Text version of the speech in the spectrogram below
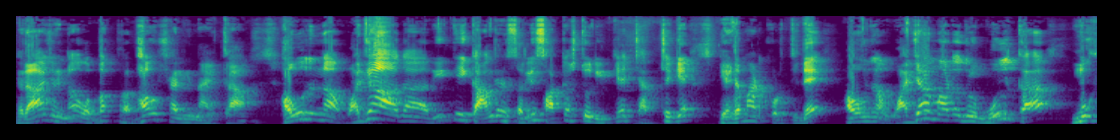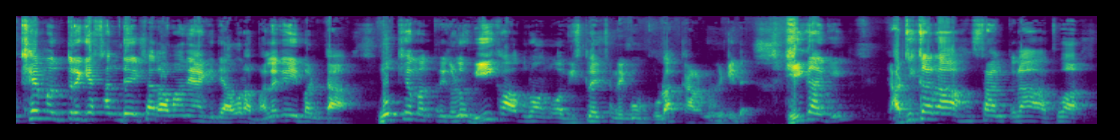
ರಾಜಣ್ಣ ಒಬ್ಬ ಪ್ರಭಾವಶಾಲಿ ನಾಯಕ. ಅವ್ರನ್ನ ವಜಾ ಆದ ರೀತಿ ಕಾಂಗ್ರೆಸ್ ಅಲ್ಲಿ ಸಾಕಷ್ಟು ರೀತಿಯ ಚರ್ಚೆಗೆ ಎಡೆಮಾಡಿಕೊಡ್ತಿದೆ ಅವ್ರನ್ನ ವಜಾ ಮಾಡೋದ್ರ ಮೂಲಕ ಮುಖ್ಯಮಂತ್ರಿಗೆ ಸಂದೇಶ ರವಾನೆ ಆಗಿದೆ. ಅವರ ಬಲಗೈ ಬಂಟ ಮುಖ್ಯಮಂತ್ರಿಗಳು ವೀಕ್ ಆದ್ರು ಅನ್ನುವ ವಿಶ್ಲೇಷಣೆಗೂ ಕೂಡ ಕಾರಣ ಆಗಿದೆ. ಹೀಗಾಗಿ ಅಧಿಕಾರ ಹಸ್ತಾಂತರ ಅಥವಾ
